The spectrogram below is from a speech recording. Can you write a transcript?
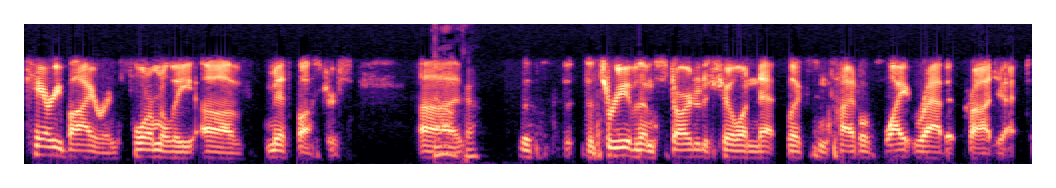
Kari Byron, formerly of MythBusters. Uh, okay. The, the three of them started a show on Netflix entitled White Rabbit Project.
